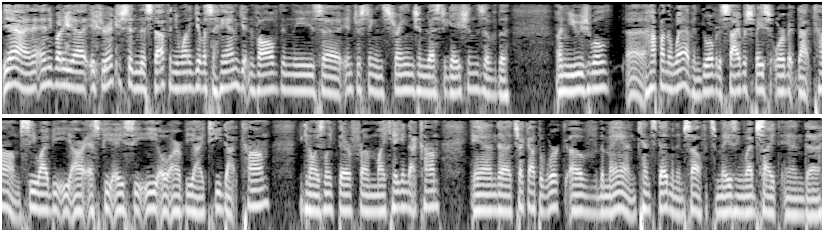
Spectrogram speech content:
Yeah, and anybody, uh, if you're interested in this stuff and you want to give us a hand, get involved in these uh, interesting and strange investigations of the unusual, uh, hop on the web and go over to cyberspaceorbit.com, C-Y-B-E-R-S-P-A-C-E-O-R-B-I-T.com. You can always link there from MikeHagan.com and uh, check out the work of the man, Kent Steadman himself. It's an amazing website and uh,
